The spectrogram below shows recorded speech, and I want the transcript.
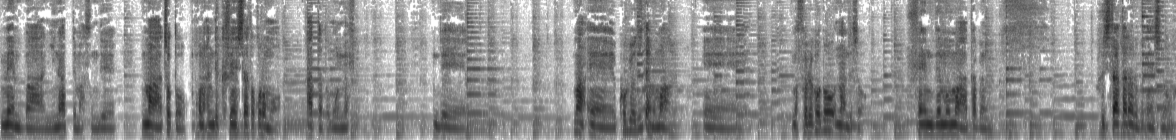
メンバーになってますんで、まあちょっとこの辺で苦戦したところもあったと思います。で、まあ、えー、工業自体もまあ、えー、まあそれほどなんでしょう。宣伝もまあ多分、藤田忠信選手の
